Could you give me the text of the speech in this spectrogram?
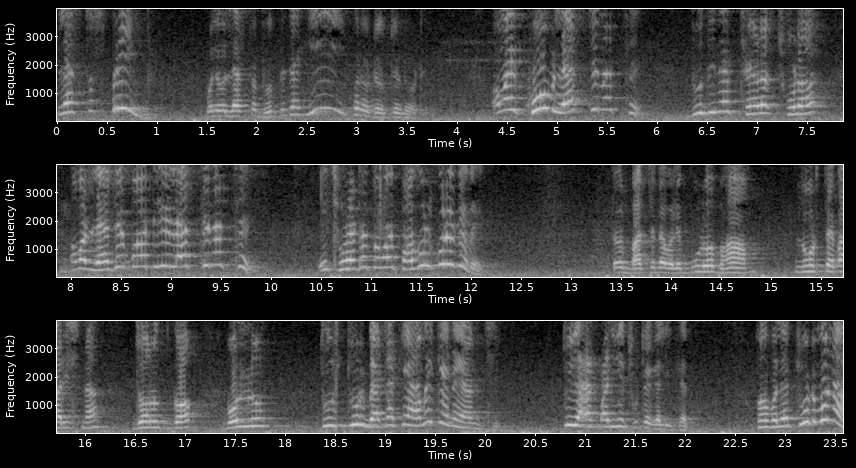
ল্যাজ তো স্প্রিং। বলে ও ল্যাজটা ধরতে যায়, ই করে ওঠে উঠে ওঠে। আমায় খুব ল্যাজ চেনাচ্ছে। দুদিনের ছেঁড়া ছোড়া আমার ল্যাজে পা দিয়ে ল্যাজ চেনাচ্ছে এই ছোড়াটা তোমায় পাগল করে দেবে। তখন বাচ্চাটা বলে, বুড়ো ভাম, নড়তে পারিস না, জরদ গপ। বললুম তুষ্টুর বেটাকে আমি টেনে আনছি। তুই আর বাড়িয়ে ছুটে গেলি কেন? ও বলে, ছুটবো না,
